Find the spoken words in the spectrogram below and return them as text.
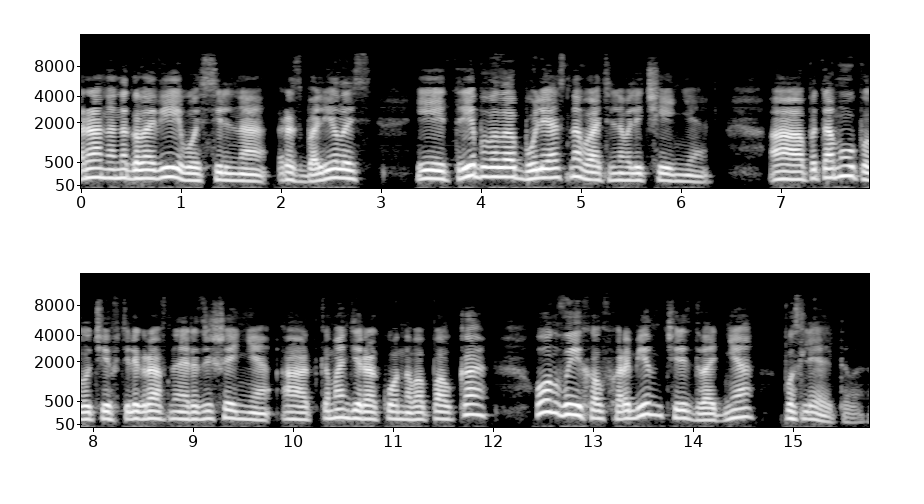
Рана на голове его сильно разболелась и требовала более основательного лечения, а потому, получив телеграфное разрешение от командира конного полка, он выехал в Харбин через два дня после этого.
